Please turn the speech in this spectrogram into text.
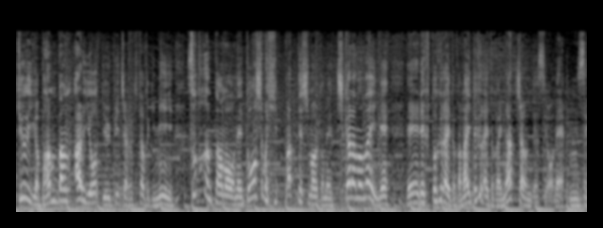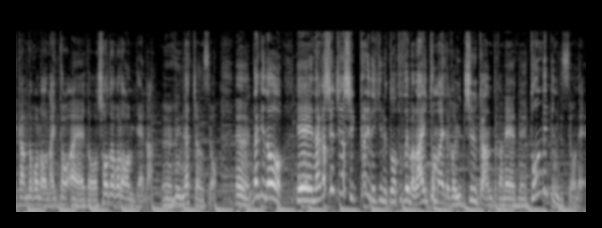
球威がバンバンあるよっていうピッチャーが来た時に、外の球をね、どうしても引っ張ってしまうとね、力のないね、えー、レフトフライとかライトフライとかになっちゃうんですよね。うん、セカンドゴロ、ライト、えーと、ショートゴロみたいな、うん、になっちゃうんですよ。うん、だけど、えー、流し打ちがしっかりできると、例えばライト前とか宇宙間とかね、ね飛んでくんですよね。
